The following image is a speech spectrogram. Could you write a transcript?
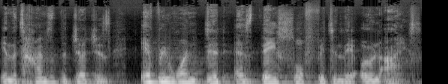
in the times of the judges, everyone did as they saw fit in their own eyes.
